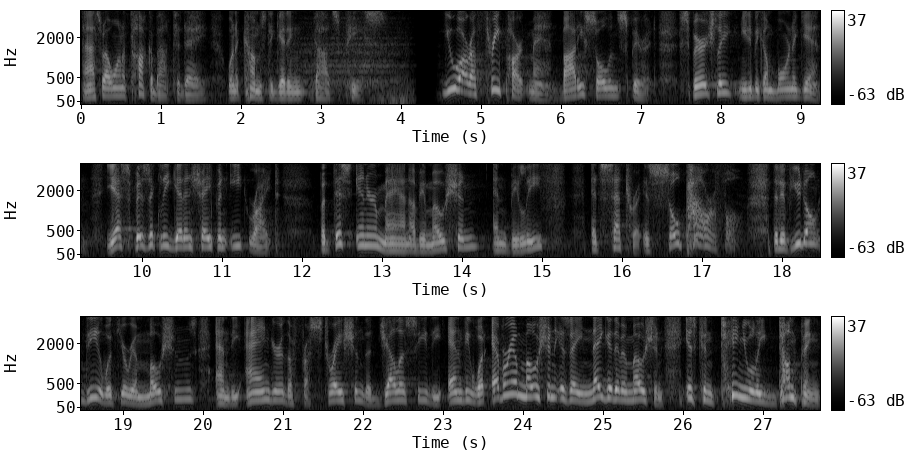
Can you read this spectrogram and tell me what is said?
And that's what I want to talk about today when it comes to getting God's peace. You are a three part man body, soul, and spirit. Spiritually, you need to become born again. Yes, physically, get in shape and eat right. But this inner man of emotion and belief etc., is so powerful that if you don't deal with your emotions and the anger, the frustration, the jealousy, the envy, whatever emotion is a negative emotion, is continually dumping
